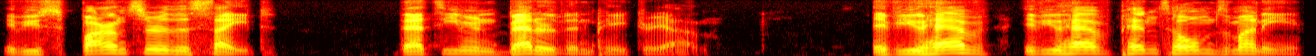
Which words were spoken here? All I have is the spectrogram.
if you sponsor the site, that's even better than Patreon. If you have if you have Pentz Homes money,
